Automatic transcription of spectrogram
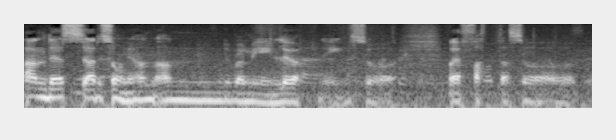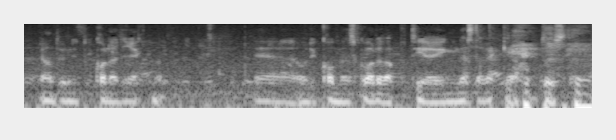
Anders Adesanya, han, han, det var med i en löpning så vad jag fattar så jag har inte hunnit kolla direkt men och det kommer en skaderapportering nästa vecka, torsdag.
